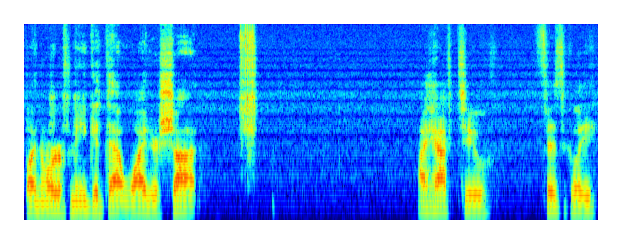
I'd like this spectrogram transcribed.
But in order for me to get that wider shot, I have to physically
